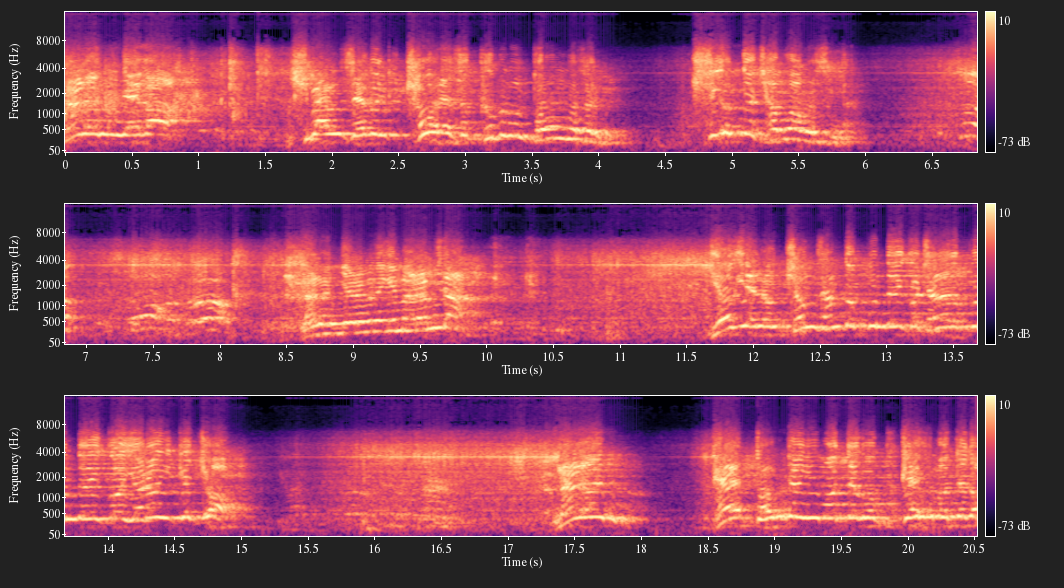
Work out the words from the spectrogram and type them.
나는 내가 지방색을 초월해서 그분을 도운 것을 지금도 자부하고 있습니다. 나는 여러분에게 말합니다. 여기에는 경상도 분도 있고 전라도 분도 있고 여러 있겠죠. 나는 대통령이 못되고 국회의원이 못돼도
